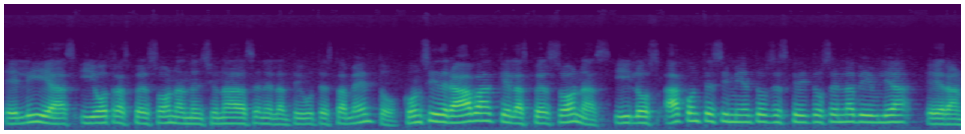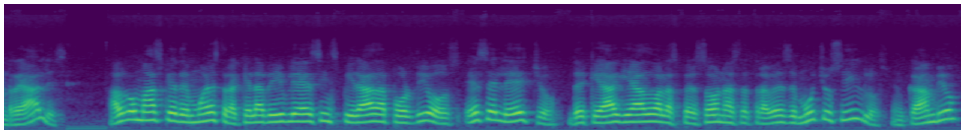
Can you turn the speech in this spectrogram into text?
Elías y otras personas mencionadas en el Antiguo Testamento. Consideraba que las personas y los acontecimientos descritos en la Biblia eran reales. Algo más que demuestra que la Biblia es inspirada por Dios es el hecho de que ha guiado a las personas a través de muchos siglos. En cambio,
